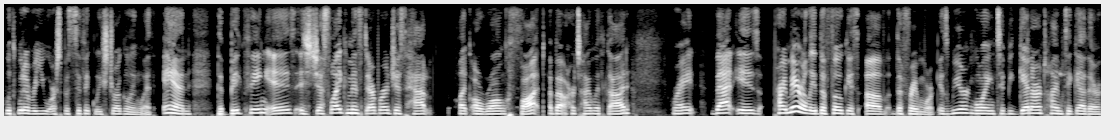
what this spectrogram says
with whatever you are specifically struggling with. And the big thing is, is just like Miss Deborah just had like a wrong thought about her time with God right? That is primarily the focus of the framework is we are going to begin our time together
